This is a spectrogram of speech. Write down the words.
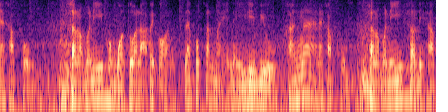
นะครับผมสำหรับวันนี้ผมขอตัวลาไปก่อน และพบกันใหม่ในรีวิวครั้งหน้านะครับผมสำหรับวันนี้สวัสดีครับ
